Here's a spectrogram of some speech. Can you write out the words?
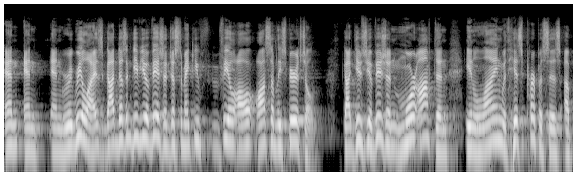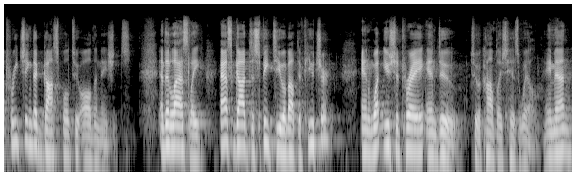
And, and, and realize God doesn't give you a vision just to make you feel all awesomely spiritual. God gives you a vision more often in line with his purposes of preaching the gospel to all the nations. And then lastly, ask God to speak to you about the future and what you should pray and do to accomplish his will. Amen.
